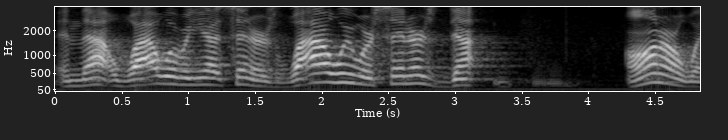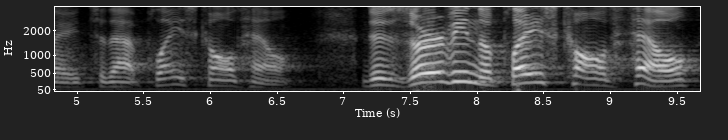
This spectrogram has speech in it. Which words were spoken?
And that while we were yet sinners, while we were sinners, on our way to that place called hell, deserving the place called hell,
